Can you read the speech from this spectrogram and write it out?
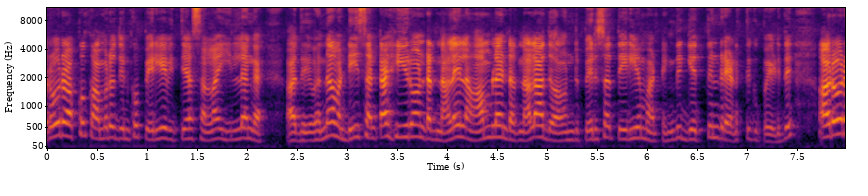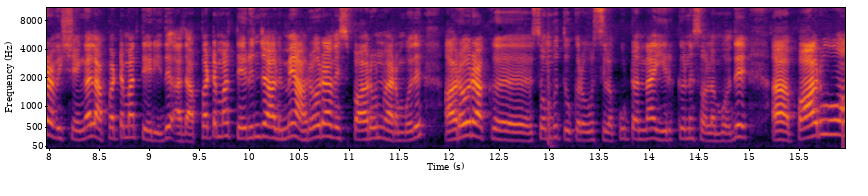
அரோராக்கும் கமருதீனுக்கும் பெரிய வித்தியாசம்லாம் இல்லைங்க. அது வந்து அவன் டீசெண்டாக ஹீரோன்றதுனால இல்லை ஆம்பளைன்றதுனால அது அவனுக்கு பெருசாக தெரிய மாட்டேங்குது. கெத்துன்ற இடத்துக்கு போயிடுது. அரோரா விஷயங்கள் அப்பட்டமாக தெரியுது. அது அப்பட்டமாக தெரிஞ்சாலுமே அரோரா வெஸ் பாருன்னு வரும்போது அரோராக்கு சொம்பு தூக்குற ஒரு சில கூட்டம் தான் இருக்குன்னு சொல்லும்போது பாருவும்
